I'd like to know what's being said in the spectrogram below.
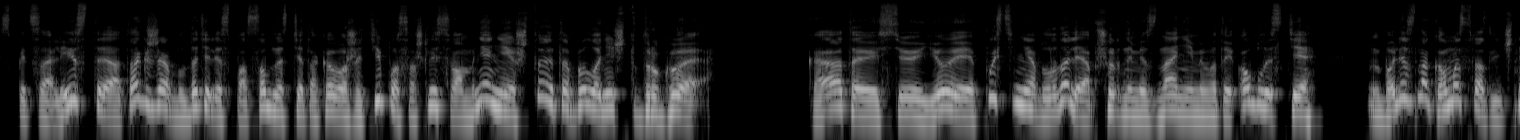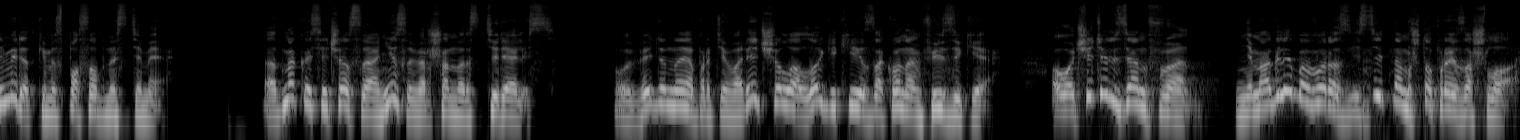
Специалисты, а также обладатели способности такого же типа сошлись во мнении, что это было нечто другое. Ката и Сююи, пусть и не обладали обширными знаниями в этой области, были знакомы с различными редкими способностями. Однако сейчас и они совершенно растерялись. Увиденное противоречило логике и законам физики. «Учитель Зян Фэн, не могли бы вы разъяснить нам, что произошло?»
